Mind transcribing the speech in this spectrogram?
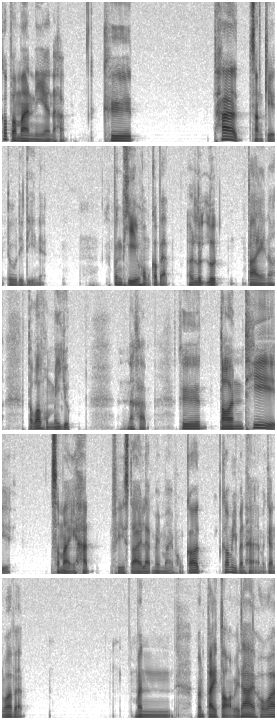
ก็ประมาณนี้นะครับ คือถ้าสังเกตดูดีๆเนี่ย บางทีผมก็แบบหลุดหลุดไปเนาะ แต่ว่าผมไม่หยุด นะครับ คือตอนที่สมัยหัดฟรีสไตล์แรปใหม่ๆ ผมก็ก็มีปัญหาเหมือนกันว่าแบบ มันมันไปต่อไม่ได้ เพราะว่า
